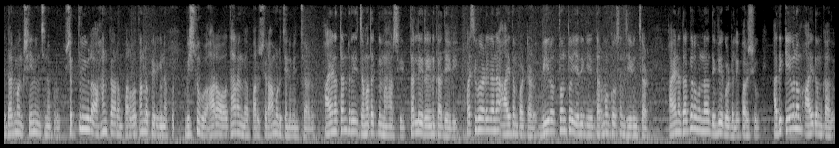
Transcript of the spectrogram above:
ధర్మం క్షీణించినప్పుడు క్షత్రియుల అహంకారం పర్వతంలో పెరిగినప్పుడు విష్ణువు ఆరో అవతారంగా పరశురాముడు జన్మించాడు. ఆయన తండ్రి జమదగ్ని మహర్షి తల్లి రేణుకాదేవి. పసివాడిగానే ఆయుధం పట్టాడు. వీరత్వంతో ఎదిగి ధర్మం కోసం జీవించాడు. ఆయన దగ్గర ఉన్న దివ్య గొడ్డలి పరశు అది కేవలం ఆయుధం కాదు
